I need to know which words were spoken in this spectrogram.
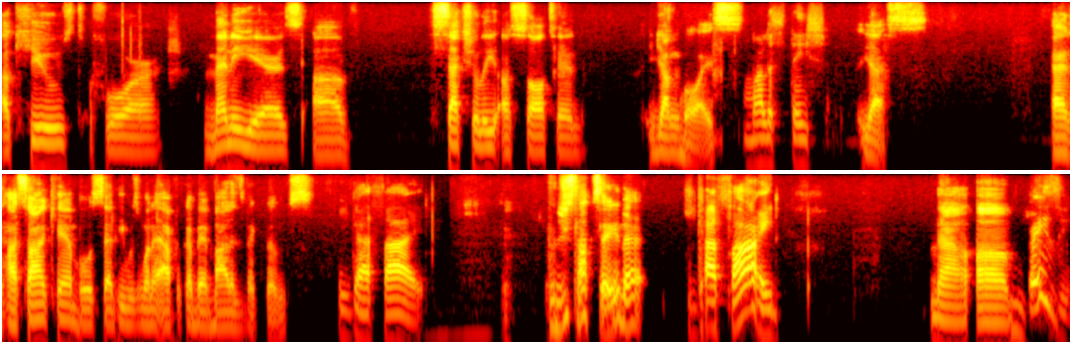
accused for many years of sexually assaulting young boys. Molestation. Yes. And Hassan Campbell said he was one of Afrika Bambaataa's victims. He got fired. Would you stop saying that? He got fined. Now, um, Crazy.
